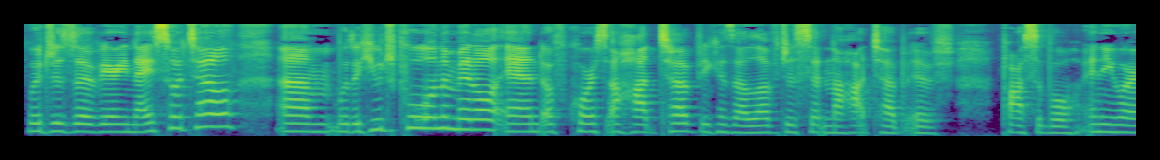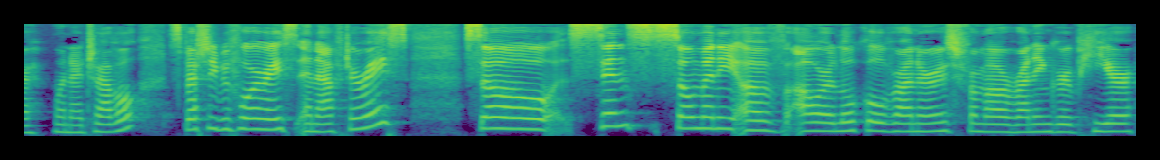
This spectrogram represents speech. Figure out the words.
which is a very nice hotel, um, with a huge pool in the middle and of course a hot tub because I love to sit in a hot tub if possible anywhere when I travel, especially before race and after race. So since so many of our local runners from our running group here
